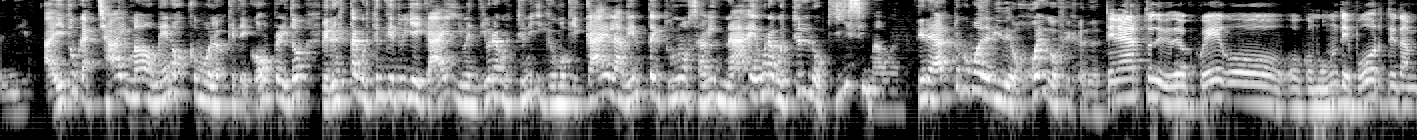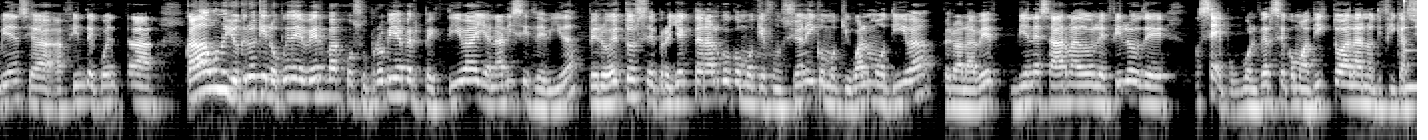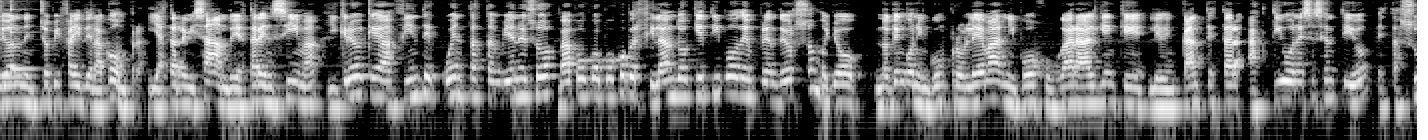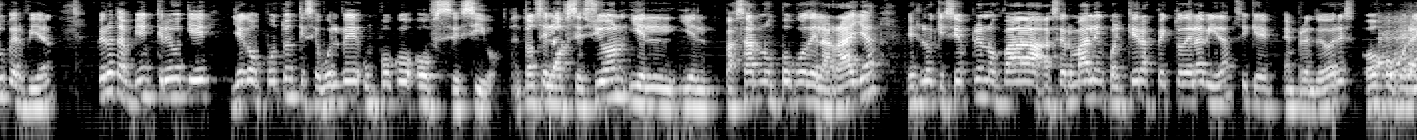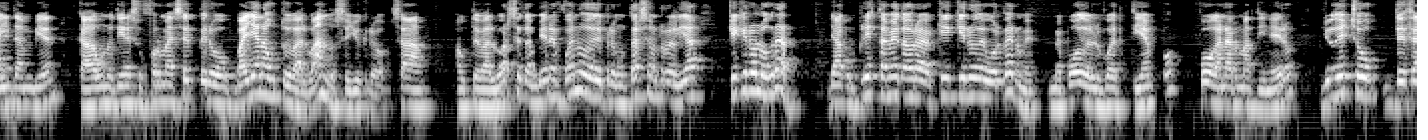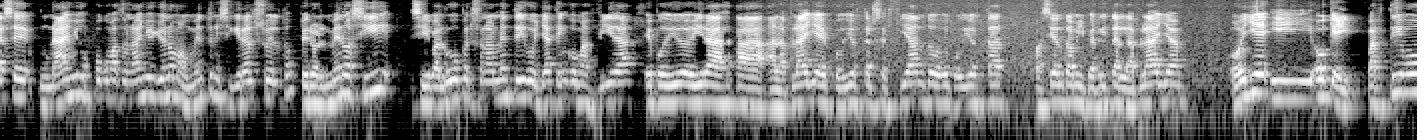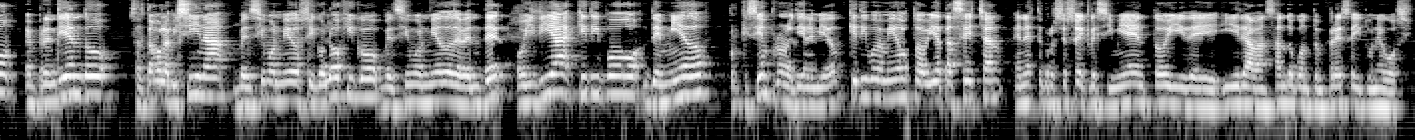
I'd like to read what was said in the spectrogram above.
Ahí tú cacháis más o menos como los que te compran y todo, pero esta cuestión que tú llegáis y vendí una cuestión y como que cae la venta y tú no sabes nada, es una cuestión loquísima, weón. Tiene harto como de videojuego, fíjate. Tiene harto de videojuego o como un deporte también, si a, a fin de cuentas, cada uno yo creo que lo puede ver bajo su propia perspectiva y análisis de vida, pero esto se proyecta en algo como que funciona y como que igual motiva, pero a la vez viene esa arma de doble filo de, no sé, pues volverse como adicto a la notificación en Shopify de la compra y a estar revisando y a estar encima. Y creo que a fin de cuentas también eso va poco a poco perfilando qué tipo de emprendedor somos. Yo no tengo ningún problema ni puedo juzgar a alguien que le encante estar activo en ese sentido, está súper bien pero también creo que llega un punto en que se vuelve un poco obsesivo. Entonces la obsesión y el, y el pasarnos un poco de la raya es lo que siempre nos va a hacer mal en cualquier aspecto de la vida. Así que emprendedores, ojo por ahí también, cada uno tiene su forma de ser, pero vayan autoevaluándose, yo creo. O sea, autoevaluarse también es bueno de preguntarse en realidad, ¿qué quiero lograr? Ya cumplí esta meta, ahora, ¿qué quiero devolverme? ¿Me puedo devolver tiempo? ¿Puedo ganar más dinero? Yo, de hecho, desde hace un año, un poco más de un año, yo no me aumento ni siquiera el sueldo, pero al menos así, si evalúo personalmente, digo, ya tengo más vida, he podido ir a, la playa, he podido estar surfeando, he podido estar paseando a mi perrita en la playa. Oye, y ok, partimos emprendiendo, saltamos la piscina, vencimos el miedo psicológico, vencimos el miedo de vender. Hoy día, ¿qué tipo de miedos, porque siempre uno tiene miedo, qué tipo de miedos todavía te acechan en este proceso de crecimiento y de ir avanzando con tu empresa y tu negocio?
